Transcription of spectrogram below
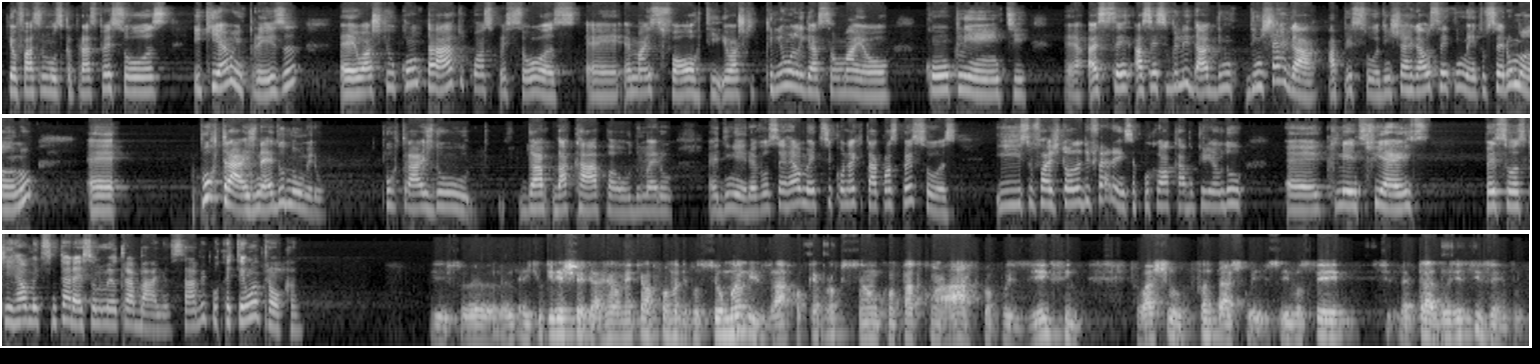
que eu faço música para as pessoas e que é uma empresa, é, eu acho que o contato com as pessoas é, é, mais forte, eu acho que cria uma ligação maior com o cliente, é, a, a, sensibilidade de, de, enxergar a pessoa, de enxergar o sentimento, o ser humano, é, por trás né, do número, por trás do, da, da capa ou do mero é, dinheiro. É você realmente se conectar com as pessoas. E isso faz toda a diferença, porque eu acabo criando é, clientes fiéis pessoas que realmente se interessam no meu trabalho, sabe? Porque tem uma troca. Isso, é, que eu queria chegar. Realmente é uma forma de você humanizar qualquer profissão, contato com a arte, com a poesia, enfim. Eu acho fantástico isso. E você é, traduz esse exemplo.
